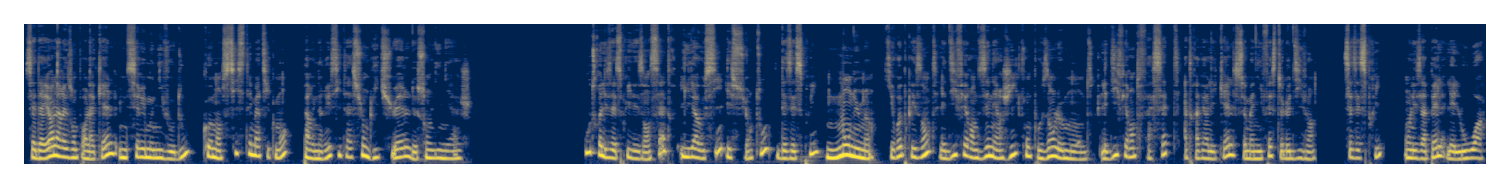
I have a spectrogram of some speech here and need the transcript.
C'est d'ailleurs la raison pour laquelle une cérémonie vaudou commence systématiquement par une récitation rituelle de son lignage. Outre les esprits des ancêtres, il y a aussi et surtout des esprits non humains, qui représentent les différentes énergies composant le monde, les différentes facettes à travers lesquelles se manifeste le divin. Ces esprits, on les appelle les lois,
